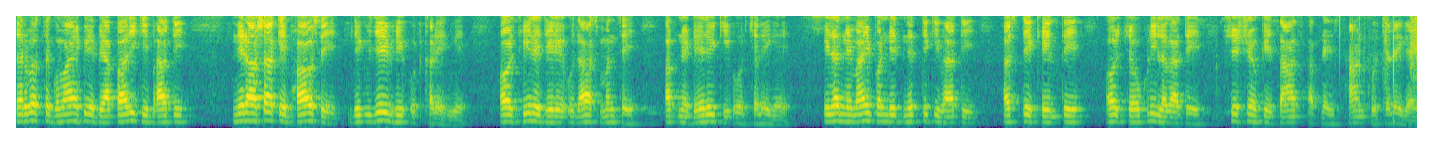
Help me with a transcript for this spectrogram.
सर्वस्व गुमाए हुए व्यापारी की भांति निराशा के भाव से दिग्विजय भी उठ खड़े हुए और धीरे धीरे उदास मन से अपने डेरे की ओर चले गए। इधर निमाई पंडित नित्य की भांति हँसते, खेलते और चौकड़ी लगाते शिष्यों के साथ अपने स्थान को चले गए।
